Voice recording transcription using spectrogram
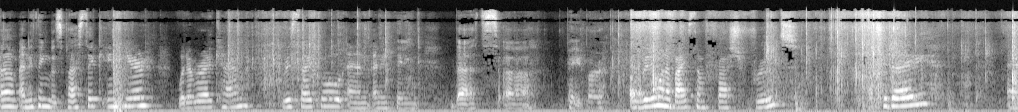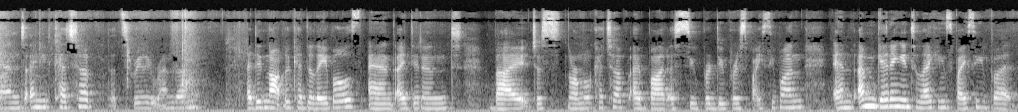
um, anything that's plastic in here, whatever I can recycle and anything that's uh, paper. I really want to buy some fresh fruit today and I need ketchup. That's really random. I did not look at the labels and I didn't buy just normal ketchup. I bought a super duper spicy one and I'm getting into liking spicy but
